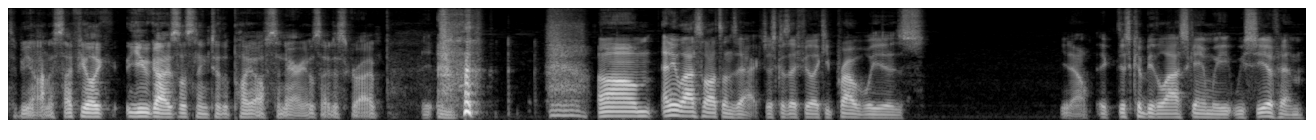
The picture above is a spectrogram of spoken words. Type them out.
to be honest. I feel like you guys listening to the playoff scenarios I described. um, any last thoughts on Zach? Just because I feel like he probably is. You know, it, this could be the last game we we see of him.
